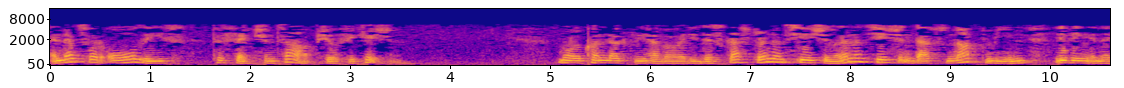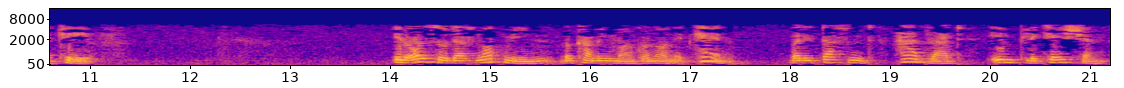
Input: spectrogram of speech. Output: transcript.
And that's what all these perfections are, purification. Moral conduct we have already discussed. Renunciation. Renunciation does not mean living in a cave. It also does not mean becoming monk or nun. It can, but it doesn't have that implication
